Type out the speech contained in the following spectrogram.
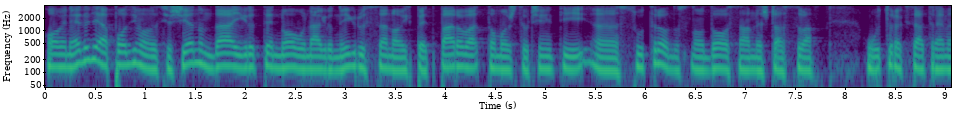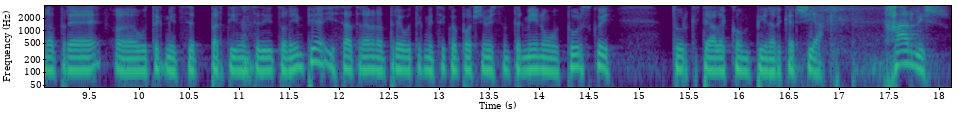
ove nedelje, a pozivam vas još jednom da igrate novu nagradnu igru sa novih pet parova. To možete učiniti uh, sutra, odnosno do 18 časova utorak, sat vremena pre uh, utakmice Partizan Cedevita Olimpija i sat vremena pre utakmice koja počinje u istom terminu u Turskoj, Turk Telekom Pinar Kačijak. Harniš.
